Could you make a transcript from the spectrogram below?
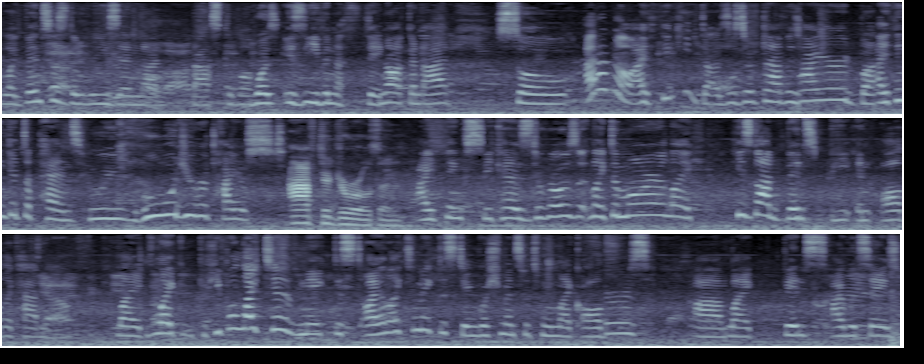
like Vince is the reason that basketball was is even a thing. Not gonna that. So I don't know. I think he does deserve to have his hired, but I think it depends. Who who would you retire? After DeRozan. I think s- because DeRozan, like Demar, like he's got Vince beat in all the categories. Like, like people like to make this. I like to make distinguishments between like alders. Um, like Vince, I would say is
